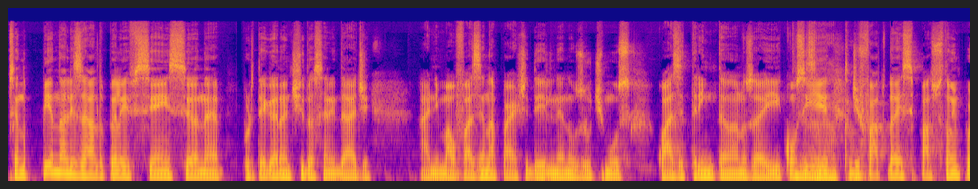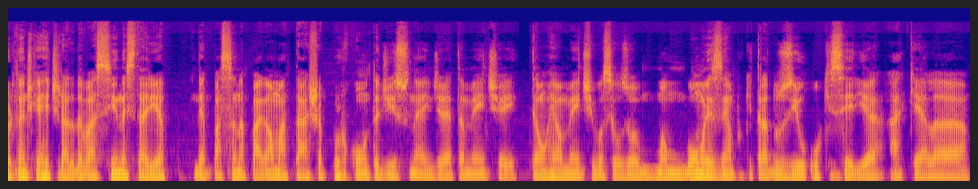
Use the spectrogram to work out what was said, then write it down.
sendo penalizado pela eficiência, né? Por ter garantido a sanidade animal fazendo a parte dele né, nos últimos quase 30 anos aí, conseguir Exato. de fato dar esse passo tão importante que a retirada da vacina estaria né, passando a pagar uma taxa por conta disso, né, indiretamente aí. Então, realmente, você usou um bom exemplo que traduziu o que seria aquela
